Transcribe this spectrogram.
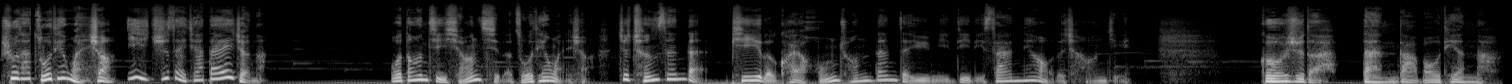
说他昨天晚上一直在家待着呢。我当即想起了昨天晚上这陈三蛋披了块红床单在玉米地里撒尿的场景，狗日的胆大包天呐！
